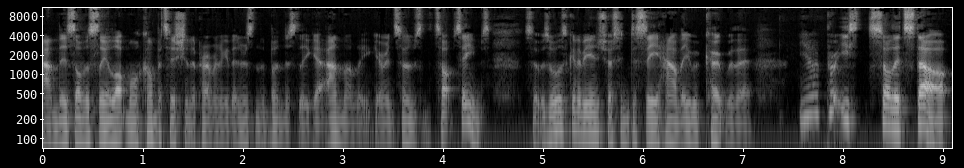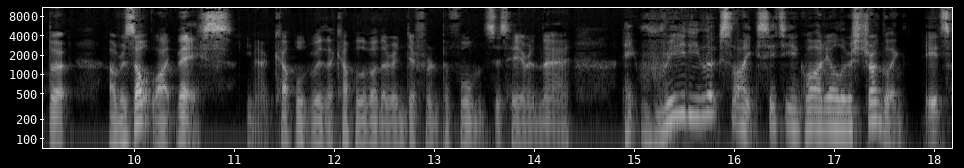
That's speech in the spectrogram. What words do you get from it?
And there's obviously a lot more competition in the Premier League than there is in the Bundesliga and the Liga in terms of the top teams. So it was always going to be interesting to see how they would cope with it. You know, a pretty solid start, but a result like this, you know, coupled with a couple of other indifferent performances here and there, it really looks like City and Guardiola are struggling. It's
